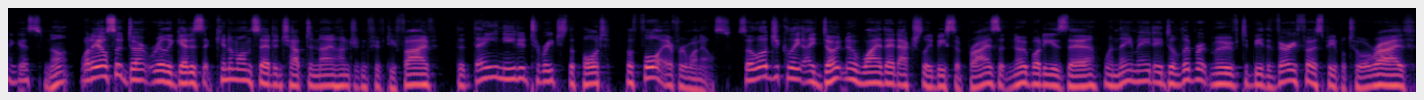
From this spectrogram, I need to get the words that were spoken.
I guess not. What I also don't really get is that Kinemon said in chapter 955 that they needed to reach the port before everyone else. So logically, I don't know why they'd actually be surprised that nobody is there when they made a deliberate move to be the very first people to arrive,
